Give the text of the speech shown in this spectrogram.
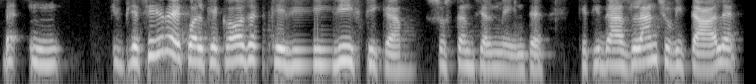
Beh, mm, il piacere è qualcosa che vivifica sostanzialmente, che ti dà slancio vitale,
